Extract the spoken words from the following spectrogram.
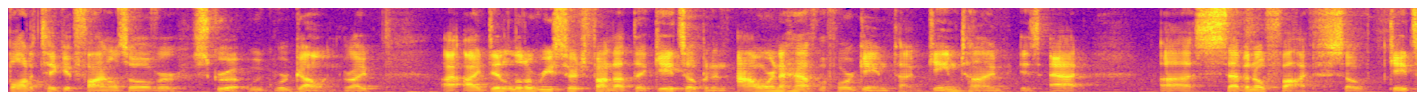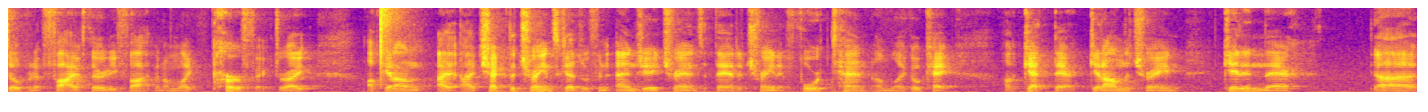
Bought a ticket, finals over. Screw it, we, we're going right. I, I did a little research, found out that gates open an hour and a half before game time. Game time is at uh, 7:05, so gates open at 5:35, and I'm like, perfect, right? I'll get on. I, I checked the train schedule from NJ Transit. They had a train at 4:10. I'm like, okay, I'll get there. Get on the train. Get in there. Uh,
